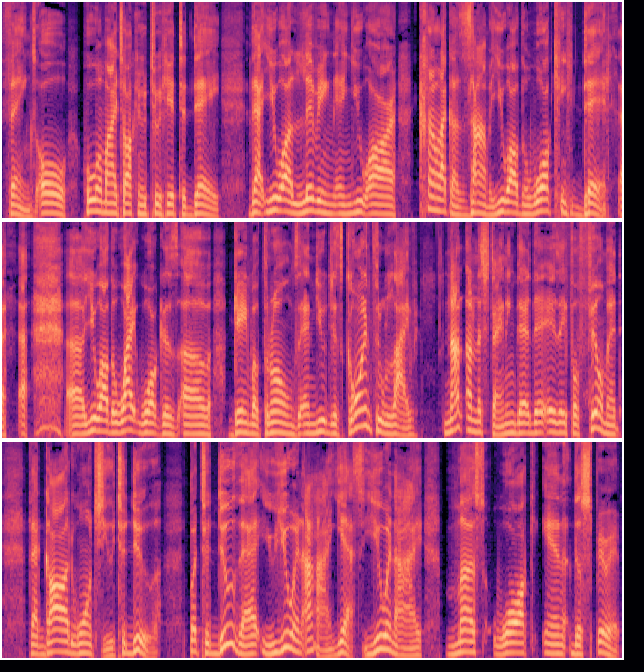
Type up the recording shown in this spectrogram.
things. Oh, who am I talking to here today? That you are living and you are kind of like a zombie. You are the walking dead. uh, you are the White Walkers of Game of Thrones, and you're just going through life not understanding that there is a fulfillment that God wants you to do. But to do that, you, you and I, yes, you and I must walk in the Spirit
